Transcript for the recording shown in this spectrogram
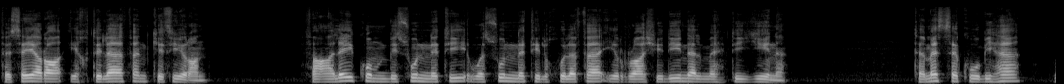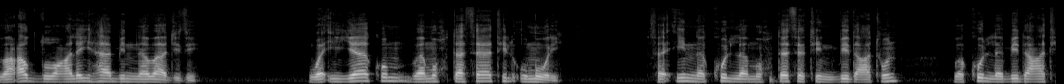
feseyara ihtilafen kesiran. فعليكم بسنتي وسنة الخلفاء الراشدين المهديين. تمسكوا بها وعضوا عليها بالنواجذ. وإياكم ومحدثات الأمور. فإن كل محدثة بدعة وكل بدعة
